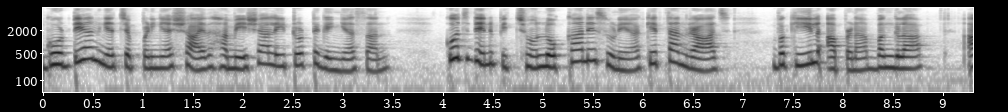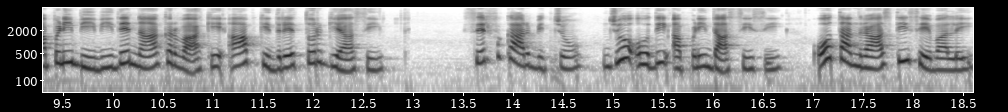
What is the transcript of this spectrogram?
ਗੋਡਿਆਂ ਦੀਆਂ ਚੱਪਣੀਆਂ ਸ਼ਾਇਦ ਹਮੇਸ਼ਾ ਲਈ ਟੁੱਟ ਗਈਆਂ ਸਨ। ਕੁਝ ਦਿਨ ਪਿੱਛੋਂ ਲੋਕਾਂ ਨੇ ਸੁਣਿਆ ਕਿ ਧਨਰਾਜ, ਵਕੀਲ ਆਪਣਾ ਬੰਗਲਾ, ਆਪਣੀ ਬੀਵੀ ਦੇ ਨਾਂ ਕਰਵਾ ਕੇ ਆਪ ਕਿਧਰੇ ਤੁਰ ਗਿਆ ਸੀ। ਸਿਰਫ ਘਰ ਵਿੱਚੋਂ ਜੋ ਉਹਦੀ ਆਪਣੀ ਦਾਸੀ ਸੀ, ਉਹ ਧਨਰਾਜ ਦੀ ਸੇਵਾ ਲਈ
